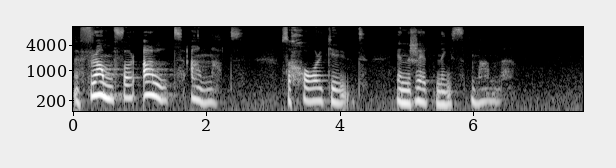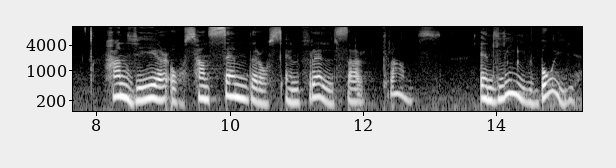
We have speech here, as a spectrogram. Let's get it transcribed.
Men framför allt annat så har Gud en räddningsman. Han ger oss, han sänder oss en frälsarkrans, en livboj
